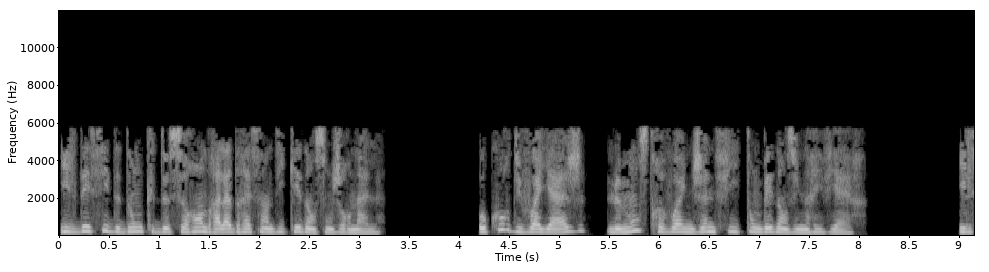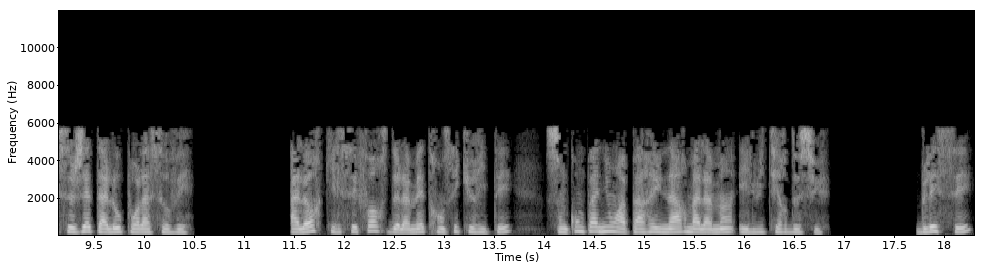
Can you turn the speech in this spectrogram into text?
Il décide donc de se rendre à l'adresse indiquée dans son journal. Au cours du voyage, le monstre voit une jeune fille tomber dans une rivière. Il se jette à l'eau pour la sauver. Alors qu'il s'efforce de la mettre en sécurité, son compagnon apparaît une arme à la main et lui tire dessus. Blessé,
